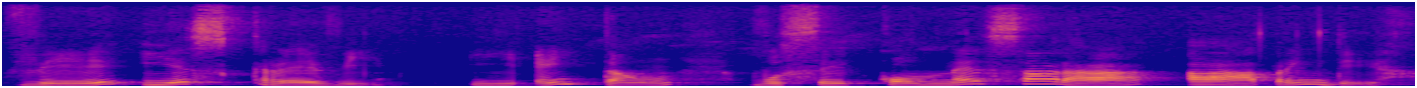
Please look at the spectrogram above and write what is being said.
vê e escreve, e então você começará a aprender.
